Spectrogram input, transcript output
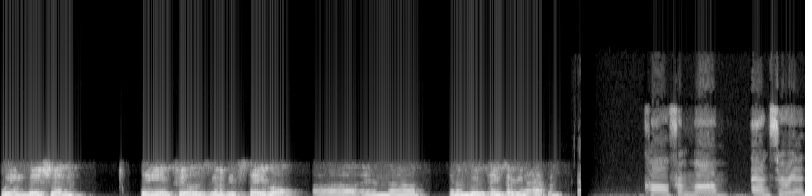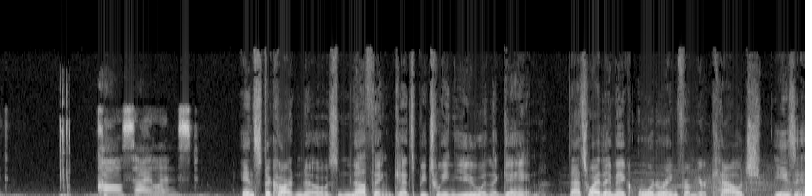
we envision, the infield is going to be stable, uh, and uh, you know good things are going to happen. Call from mom. Answer it. Call silenced. Instacart knows nothing gets between you and the game. That's why they make ordering from your couch easy.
